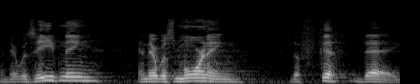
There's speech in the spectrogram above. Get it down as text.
And there was evening and there was morning the fifth day.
